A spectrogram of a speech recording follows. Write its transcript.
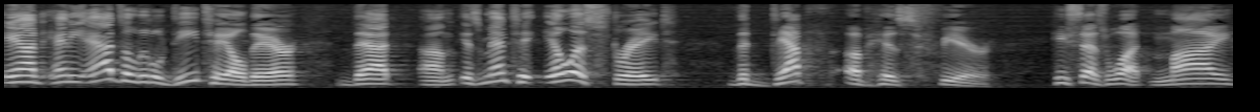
And, and he adds a little detail there that um, is meant to illustrate the depth of his fear. He says, What? My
